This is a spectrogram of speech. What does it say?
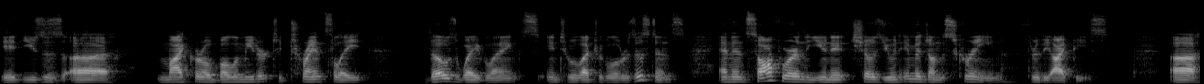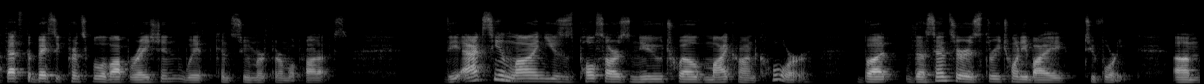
It uses a microbolometer to translate those wavelengths into electrical resistance, and then software in the unit shows you an image on the screen through the eyepiece. Uh, that's the basic principle of operation with consumer thermal products. The Axion line uses Pulsar's new 12 micron core, but the sensor is 320 by 240. Um,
